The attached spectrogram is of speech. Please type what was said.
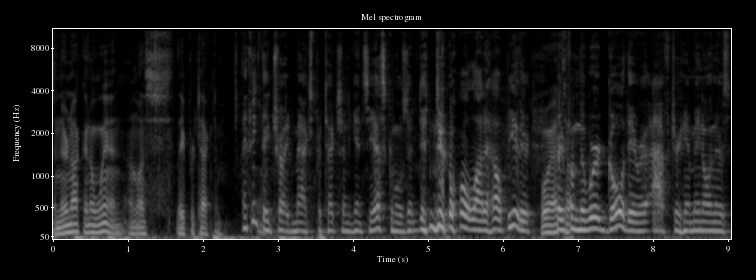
and they're not going to win unless they protect him. I think they tried max protection against the Eskimos and didn't do a whole lot of help either. Boy, right tell- from the word go, they were after him. You know, and there's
